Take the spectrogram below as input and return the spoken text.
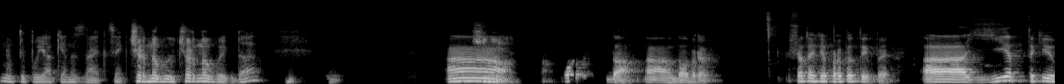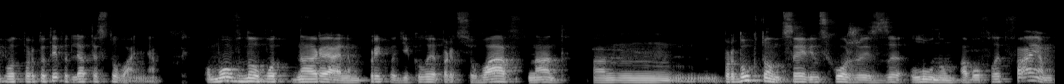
ну, типу, як я не знаю, як це як чорновик, чорновик, да? А, Чи ні? Да, а, добре. Що таке прототипи? А, є такі от прототипи для тестування. Умовно, от на реальному прикладі, коли я працював над продуктом, це він схожий з луном або флетфаєм,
